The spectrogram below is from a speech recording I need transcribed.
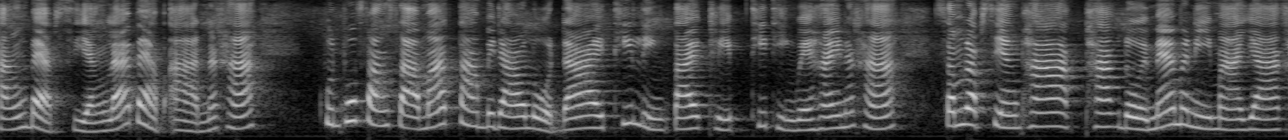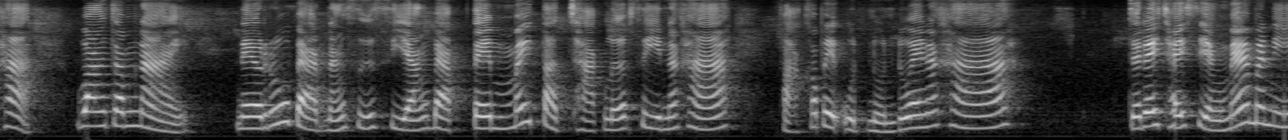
ทั้งแบบเสียงและแบบอ่านนะคะ คุณผู้ฟังสามารถตามไปดาวน์โหลดได้ที่ลิงก์ใต้คลิปที่ทิ้งไว้ให้นะคะสำหรับเสียงภาคภาคโดยแม่มณีมายาค่ะ วางจำหน่าย ในรูปแบบหนังสือเสียงแบบเต็มไม่ตัดฉากเลิฟซีนนะคะ ฝากเข้าไปอุดหนุนด้วยนะคะ จะได้ใช้เสียงแม่มณี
